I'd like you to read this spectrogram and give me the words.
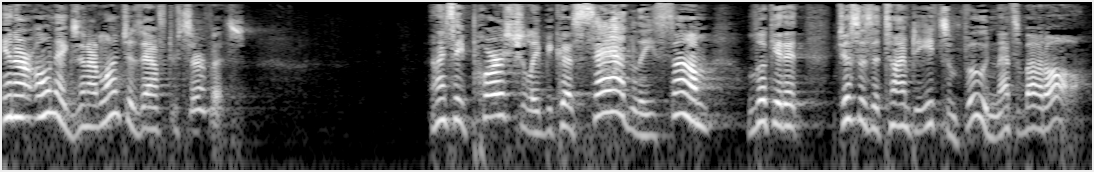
in our onegs, in our lunches after service. And I say partially because sadly some look at it just as a time to eat some food and that's about all.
